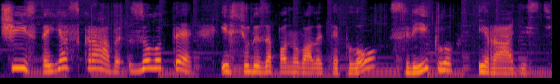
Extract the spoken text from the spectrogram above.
чисте, яскраве, золоте, і всюди запанували тепло, світло і радість.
